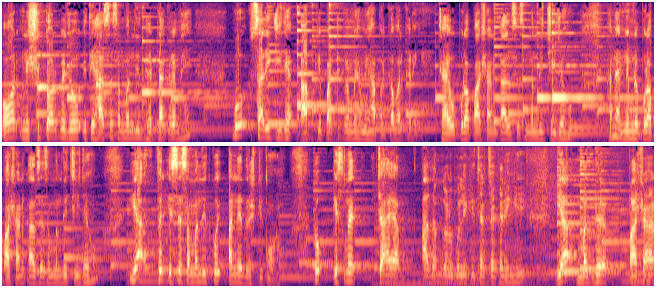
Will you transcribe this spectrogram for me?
और निश्चित तौर पे जो इतिहास से संबंधित घटनाक्रम है, वो सारी चीज़ें आपके पाठ्यक्रम में हम यहाँ पर कवर करेंगे। चाहे वो पूरा पाषाण काल से संबंधित चीज़ें हों, है ना, निम्न पूरा पाषाण काल से संबंधित चीज़ें हों, या फिर इससे संबंधित कोई अन्य दृष्टिकोण हो। तो इसमें चाहे आप आदमगढ़ को लेकर चर्चा करेंगे या मध्य पाषाण,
